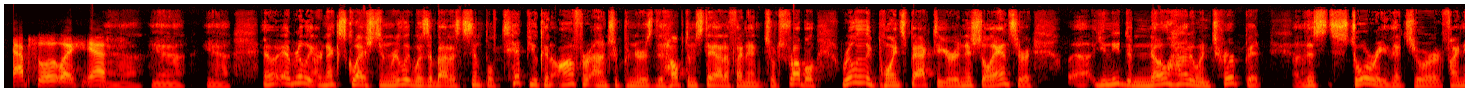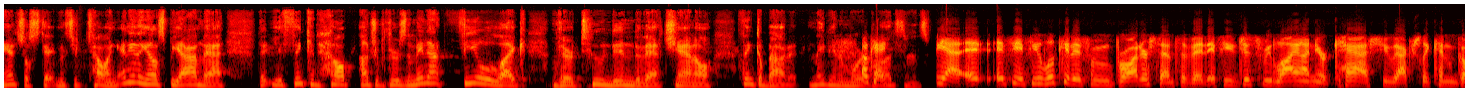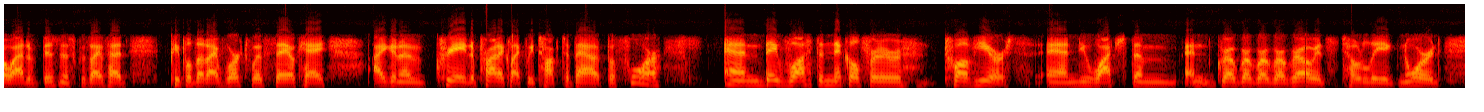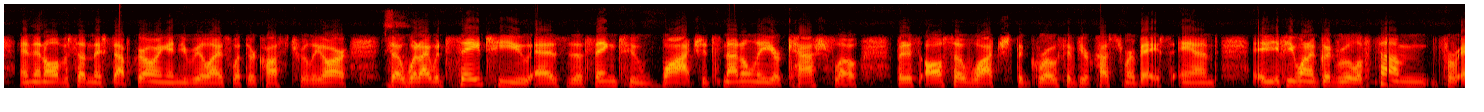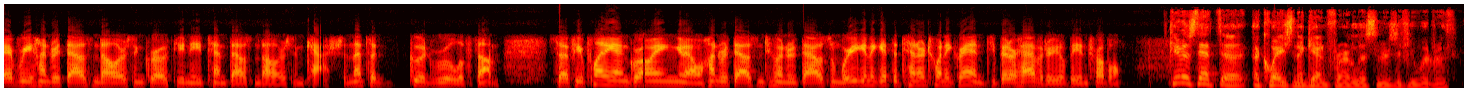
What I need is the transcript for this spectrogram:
Absolutely, yes. Yeah, yeah. Yeah. And really, our next question really was about a simple tip you can offer entrepreneurs to help them stay out of financial trouble. Really points back to your initial answer. Uh, you need to know how to interpret uh, this story that your financial statements are telling. Anything else beyond that that you think can help entrepreneurs that may not feel like they're tuned into that channel? Think about it, maybe in a more okay. broad sense. Yeah. If, if you look at it from a broader sense of it, if you just rely on your cash, you actually can go out of business because I've had people that I've worked with say, okay, I'm going to create a product like we talked about before, and they've lost a nickel for 12 years and you watch them and grow grow grow grow grow it's totally ignored and then all of a sudden they stop growing and you realize what their costs truly are. So what i would say to you as the thing to watch it's not only your cash flow but it's also watch the growth of your customer base. And if you want a good rule of thumb for every $100,000 in growth you need $10,000 in cash and that's a good rule of thumb so if you're planning on growing, you know, 100,000, 200,000, where are you going to get the 10 or 20 grand? You better have it or you'll be in trouble. Give us that uh, equation again for our listeners, if you would, Ruth.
